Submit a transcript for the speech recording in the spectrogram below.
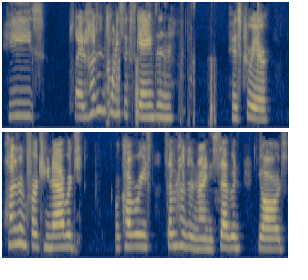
He's played 126 games in his career, 113 average recoveries, 797 yards,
